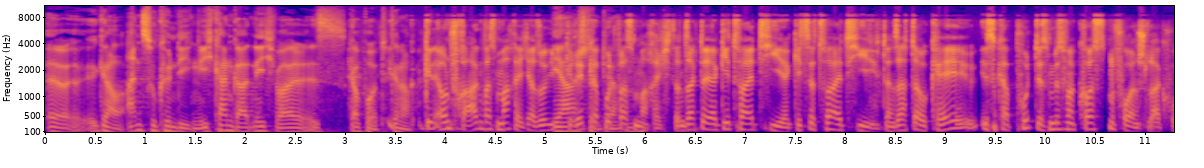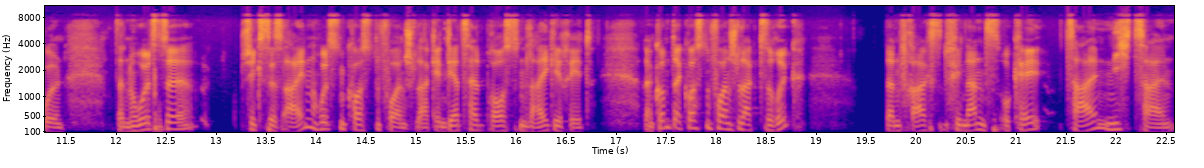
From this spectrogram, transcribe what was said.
äh, genau anzukündigen. Ich kann gerade nicht, weil es kaputt. Genau. genau. Und fragen, was mache ich? Also ja, Gerät stimmt, kaputt, ja. was mache ich? Dann sagt er, ja, geh zur IT. Dann gehst du zur IT. Dann sagt er, okay, ist kaputt, jetzt müssen wir einen Kostenvoranschlag holen. Dann holst du schickst es ein, holst einen Kostenvoranschlag. In der Zeit brauchst du ein Leihgerät. Dann kommt der Kostenvoranschlag zurück, dann fragst du Finanz, okay, zahlen, nicht zahlen.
